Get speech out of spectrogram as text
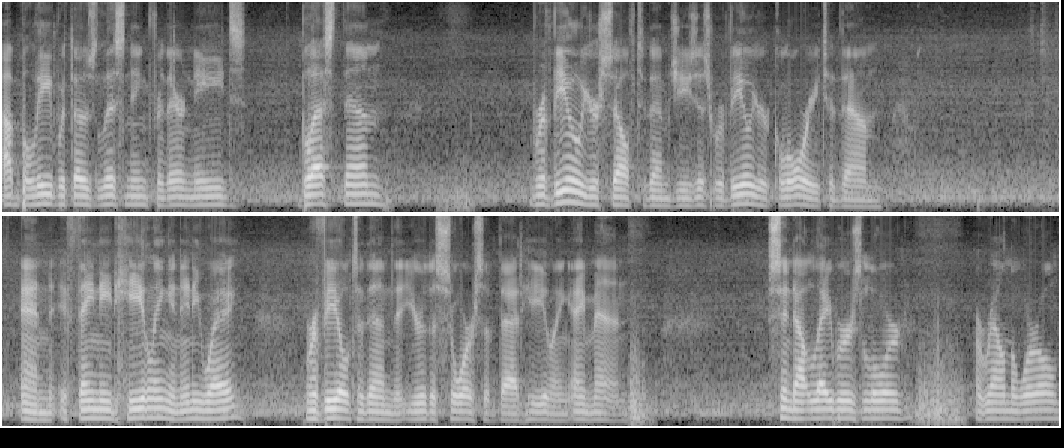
I believe with those listening for their needs. Bless them. Reveal yourself to them, Jesus. Reveal your glory to them. And if they need healing in any way, reveal to them that you're the source of that healing. Amen. Send out laborers, Lord, around the world.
